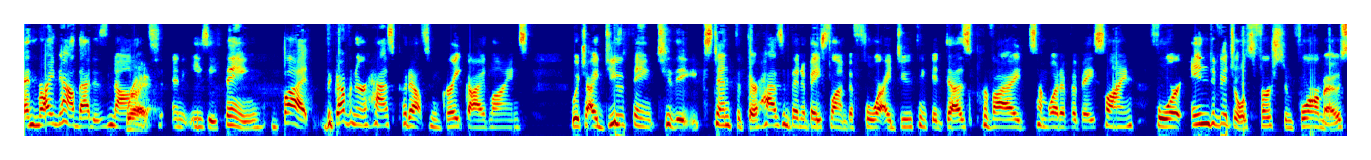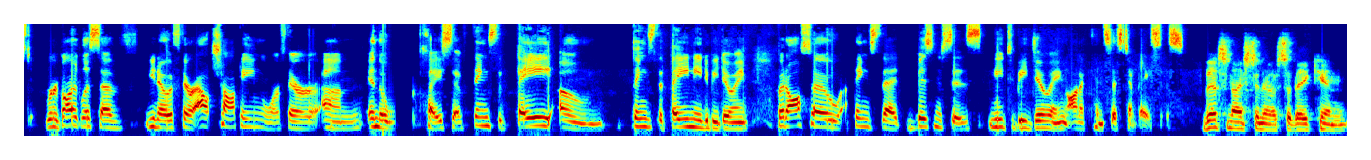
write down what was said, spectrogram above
and right now that is not right. an easy thing, but the governor has put out some great guidelines which I do think to the extent that there hasn't been a baseline before, I do think it does provide somewhat of a baseline for individuals first and foremost, regardless of, you know, if they're out shopping or if they're um, in the workplace of things that they own things that they need to be doing, but also things that businesses need to be doing on a consistent basis. That's nice to know. So they can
